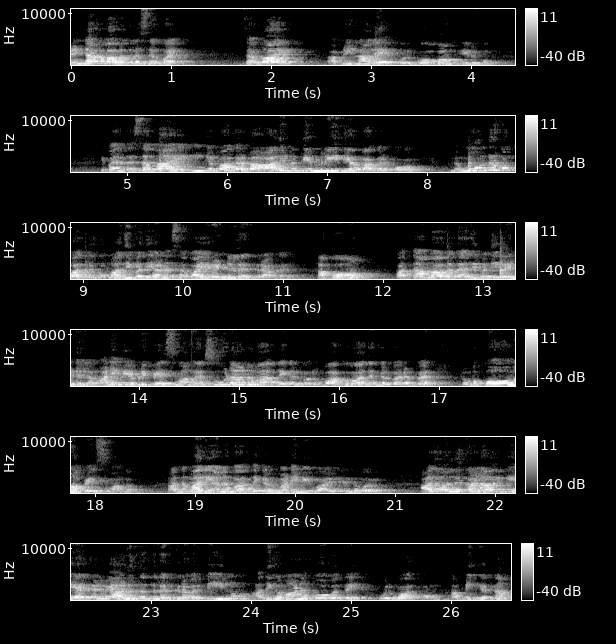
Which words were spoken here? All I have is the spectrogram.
ரெண்டாம் பாவத்தில் செவ்வாய். செவ்வாய் அப்படின்னாலே ஒரு கோபம் இருக்கும். இப்போ இந்த செவ்வாய் இங்கே பார்க்குறப்ப ஆதிபத்தியம் ரீதியாக பார்க்குறப்போ இந்த மூன்றுக்கும் பத்துக்கும் அதிபதியான செவ்வாய் ரெண்டில் இருக்கிறாங்க. அப்போ பத்தாம் பாவத்து அதிபதி ரெண்டுல. மனைவி எப்படி பேசுவாங்க? சூடான வார்த்தைகள் வரும். வாக்குவாதங்கள் வரப்ப ரொம்ப கோபமா பேசுவாங்க. அந்த மாதிரியான வார்த்தைகள் மனைவி வாயிலிருந்து வரும். அது வந்து கணவருக்கு ஏற்கனவே அழுத்தத்தில் இருக்கிறவருக்கு இன்னும் அதிகமான கோபத்தை உருவாக்கும் அப்படிங்கிறது தான்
